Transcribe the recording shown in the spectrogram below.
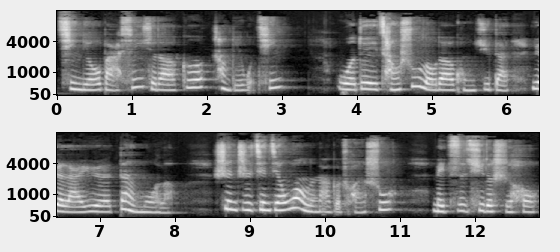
清流把新学的歌唱给我听，我对藏书楼的恐惧感越来越淡漠了。甚至渐渐忘了那个传说。每次去的时候，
